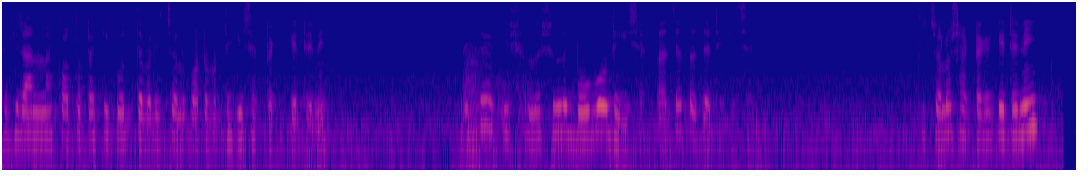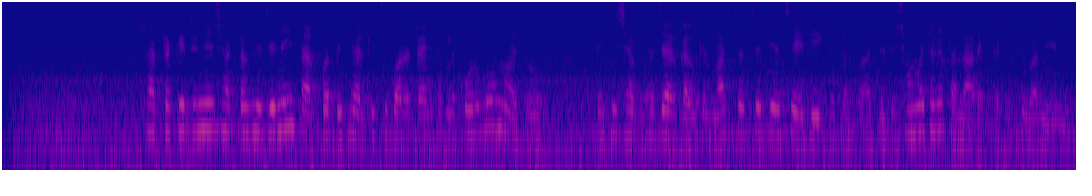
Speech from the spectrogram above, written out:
দেখি রান্না কতটা কি করতে পারি। চলো, পটাপট ঢেঁকি শাকটাকে কেটে নিই। দেখতে কি সুন্দর সুন্দর বউ বউ ঢেঁকি শাক, তাজা তাজা ঢেঁকি শাক। তো চলো, শাকটাকে কেটে নিই। শাকটা কেটে নিয়ে, শাকটা ভেজে নিই। তারপর দেখি আর কিছু করার টাইম থাকলে করব, নয়তো ঢেঁকি শাক ভাজা আর কালকের মাছ চটচটি আছে, এই দিয়ে খেতে হবে। আর যদি সময় থাকে, তাহলে আরেকটা কিছু বানিয়ে নেব।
